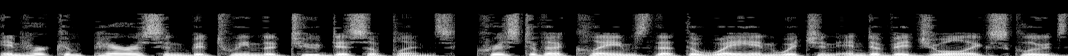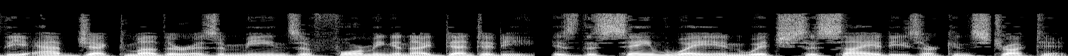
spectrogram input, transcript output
In her comparison between the two disciplines, Kristeva claims that the way in which an individual excludes the abject mother as a means of forming an identity, is the same way in which societies are constructed.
